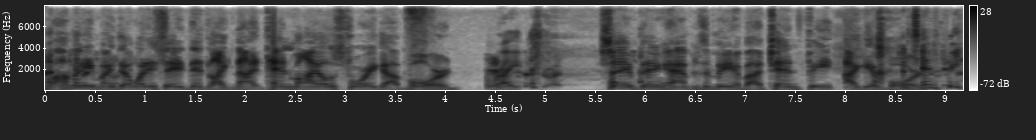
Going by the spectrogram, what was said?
Well, how many? What did he say? He did like nine, ten miles before he got bored. right. Right. Same thing happens to me. About ten feet, I get bored. 10 feet.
